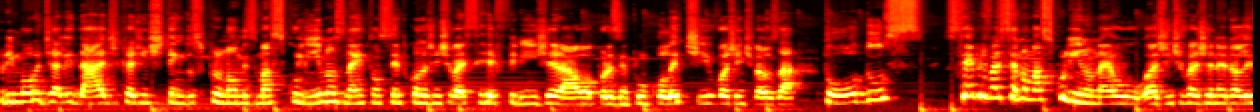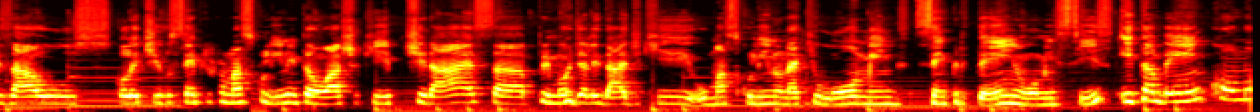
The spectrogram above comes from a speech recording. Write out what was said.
primordialidade que a gente tem dos pronomes masculinos, né? Então sempre quando a gente vai se referir em geral a, por exemplo, um coletivo, a gente vai usar todos sempre vai ser no masculino, né? O, a gente vai generalizar os coletivos sempre pro masculino, então eu acho que tirar essa primordialidade que o masculino, né, que o homem sempre tem, o homem cis, e também como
